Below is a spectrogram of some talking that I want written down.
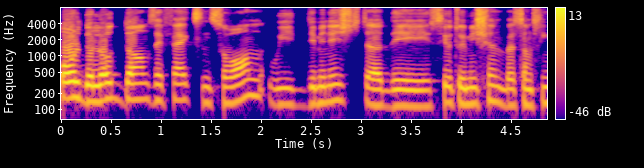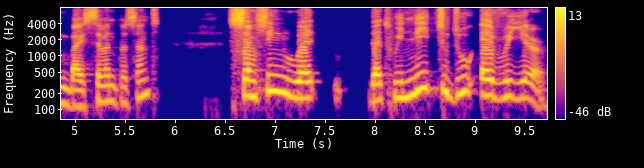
all the lockdowns effects and so on, we diminished uh, the CO2 emission by something by 7%, something that we need to do every year.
